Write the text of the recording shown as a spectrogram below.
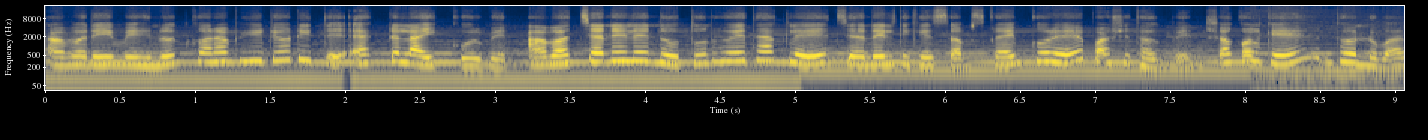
আমার এই মেহনত করা ভিডিওটিতে একটা লাইক করবেন। আমার চ্যানেলে নতুন হয়ে থাকলে চ্যানেলটিকে সাবস্ক্রাইব করে পাশে থাকবেন। সকলকে ধন্যবাদ।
